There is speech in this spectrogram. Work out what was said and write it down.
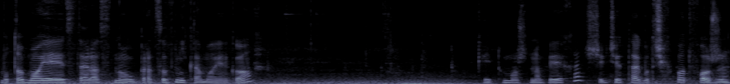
bo to moje jest teraz, no, u pracownika mojego. Okej, tu można wyjechać, czy gdzie? Tak, bo to się chyba otworzy.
